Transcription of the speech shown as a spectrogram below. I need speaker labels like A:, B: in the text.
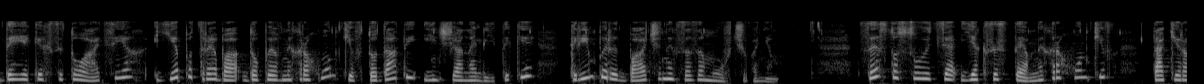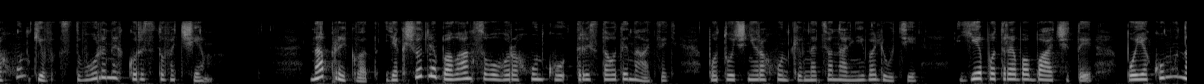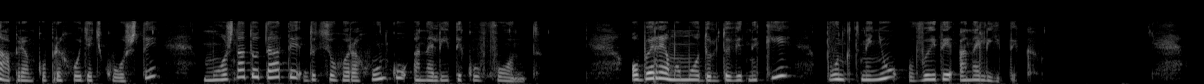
A: В деяких ситуаціях є потреба до певних рахунків додати інші аналітики, крім передбачених за замовчуванням. Це стосується як системних рахунків, так і рахунків, створених користувачем. Наприклад, якщо для балансового рахунку 311 поточні рахунки в національній валюті є потреба бачити, по якому напрямку приходять кошти, можна додати до цього рахунку аналітику фонд. Оберемо модуль довідники, пункт меню Види аналітик.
